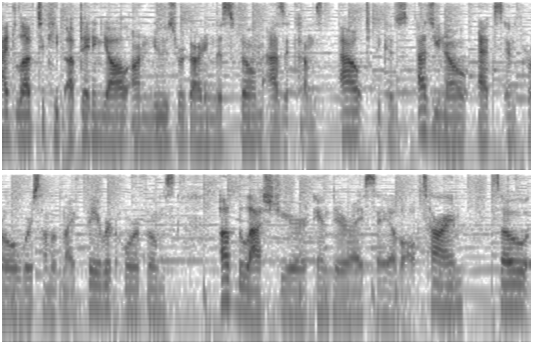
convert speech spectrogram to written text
I'd love to keep updating y'all on news regarding this film as it comes out because, as you know, X and Pearl were some of my favorite horror films of the last year and, dare I say, of all time. So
